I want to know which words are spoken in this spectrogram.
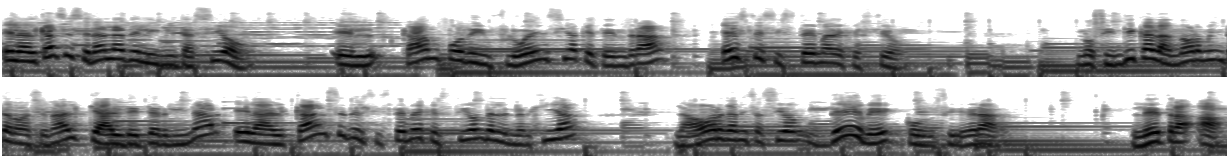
El alcance será la delimitación, el campo de influencia que tendrá este sistema de gestión. Nos indica la norma internacional que al determinar el alcance del sistema de gestión de la energía, la organización debe considerar, letra A,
